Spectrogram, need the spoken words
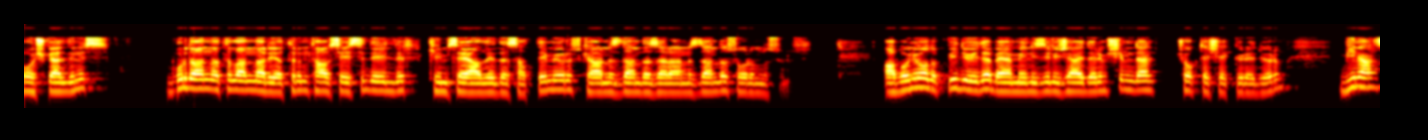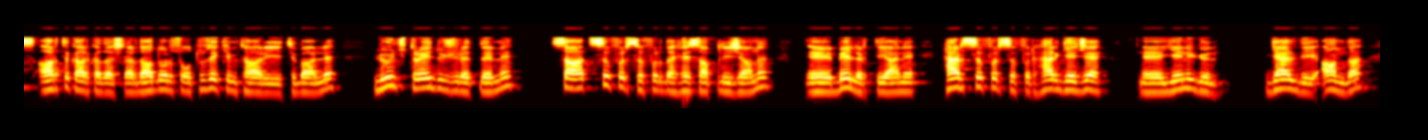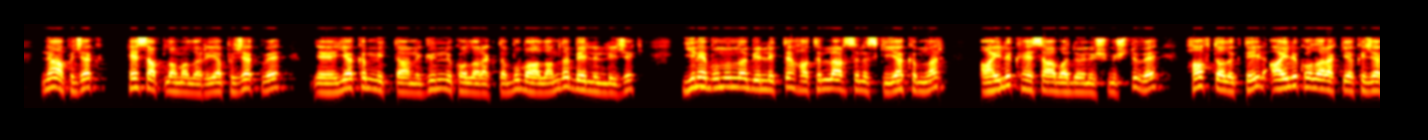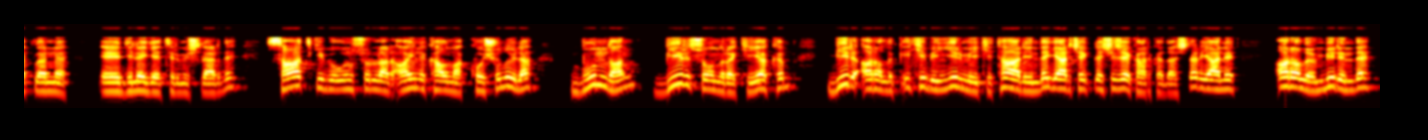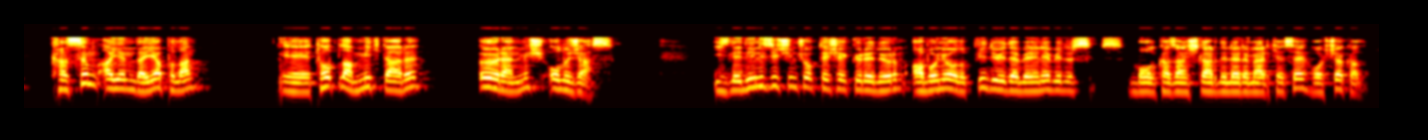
Hoş geldiniz. Burada anlatılanlar yatırım tavsiyesi değildir. Kimseye al da sat demiyoruz. Karnınızdan da zararınızdan da sorumlusunuz. Abone olup videoyu da beğenmenizi rica ederim. Şimdiden çok teşekkür ediyorum. Binance artık arkadaşlar daha doğrusu 30 Ekim tarihi itibariyle launch trade ücretlerini saat 00'da hesaplayacağını e, belirtti. Yani her 00 her gece e, yeni gün geldiği anda ne yapacak? Hesaplamaları yapacak ve e, yakın miktarını günlük olarak da bu bağlamda belirleyecek. Yine bununla birlikte hatırlarsınız ki yakımlar aylık hesaba dönüşmüştü ve haftalık değil aylık olarak yakacaklarını e, dile getirmişlerdi. Saat gibi unsurlar aynı kalmak koşuluyla bundan bir sonraki yakım 1 Aralık 2022 tarihinde gerçekleşecek arkadaşlar. Yani aralığın birinde Kasım ayında yapılan e, toplam miktarı öğrenmiş olacağız. İzlediğiniz için çok teşekkür ediyorum. Abone olup videoyu da beğenebilirsiniz. Bol kazançlar dilerim herkese. Hoşçakalın.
